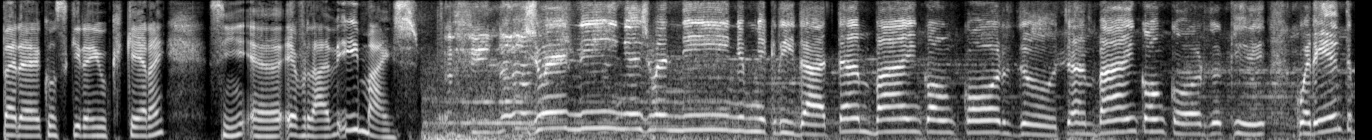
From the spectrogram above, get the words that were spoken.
para conseguirem o que querem. Sim, eh, é verdade. E mais. Joaninha, Joaninha, minha querida, também concordo, também concordo que 40%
